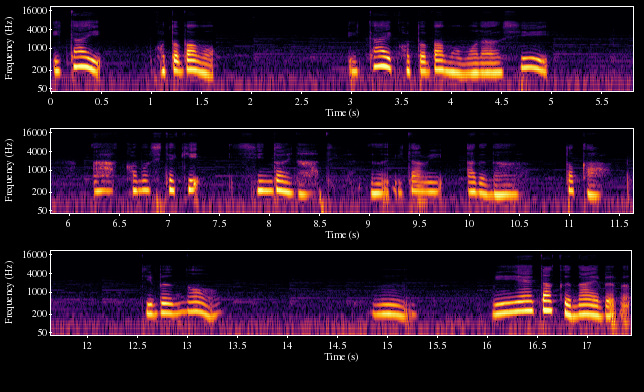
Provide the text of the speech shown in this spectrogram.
痛い言葉も痛い言葉ももらうしあこの指摘しんどいなっていう、うん、痛みあるなとか自分のうん見えたくない部分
